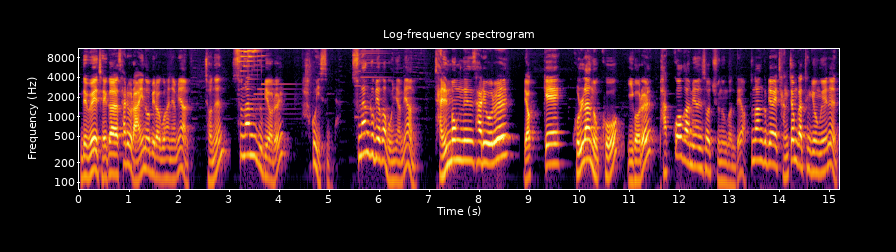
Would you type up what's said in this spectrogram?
근데 왜 제가 사료 라인업이라고 하냐면 저는 순환급여를 하고 있습니다. 순환급여가 뭐냐면 잘 먹는 사료를 몇 개 골라놓고 이거를 바꿔가면서 주는 건데요. 순환급여의 장점 같은 경우에는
